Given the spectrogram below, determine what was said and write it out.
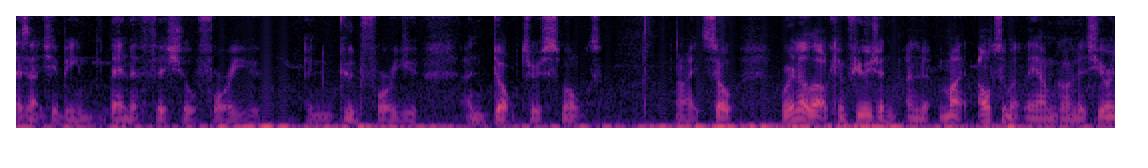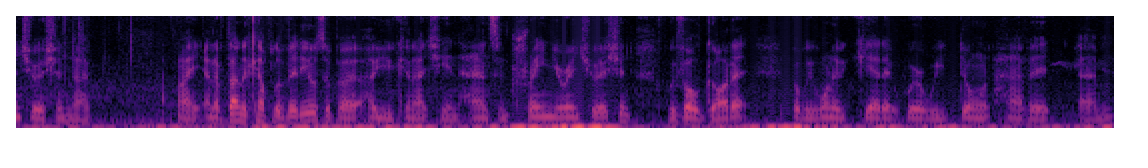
as actually being beneficial for you and good for you and doctors smoked Right, so we're in a lot of confusion, and my, ultimately I'm going, it's your intuition now. Right, and I've done a couple of videos about how you can actually enhance and train your intuition. We've all got it, but we want to get it where we don't have it um,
